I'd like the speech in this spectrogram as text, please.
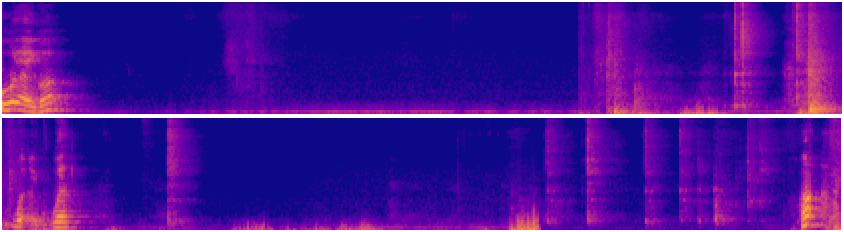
뭐야 이거? 뭐 뭐야? 어?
